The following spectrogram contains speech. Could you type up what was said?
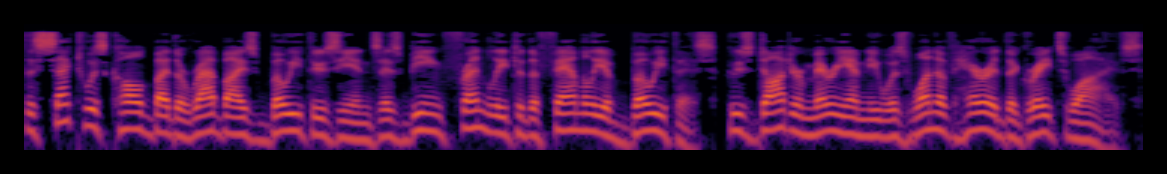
The sect was called by the rabbis Boethusians as being friendly to the family of Boethus, whose daughter Mariamne was one of Herod the Great's wives.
